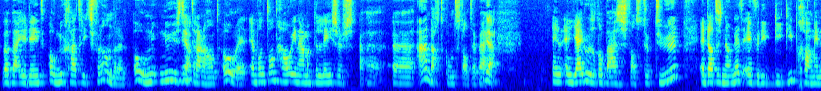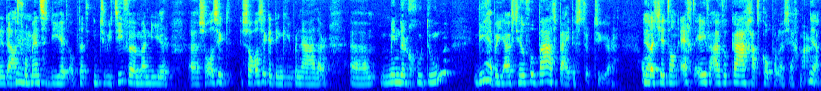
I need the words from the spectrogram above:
waarbij je denkt: oh, nu gaat er iets veranderen. Oh, nu, nu is dit er aan de hand. Oh, en, want dan hou je namelijk de lezers uh, uh, aandacht constant erbij. Ja. En, en jij doet dat op basis van structuur. En dat is nou net even die, die diepgang inderdaad. Voor mhm. mensen die het op dat intuïtieve manier, uh, zoals, ik, zoals ik het denk ik benader, minder goed doen die hebben juist heel veel baat bij de structuur omdat je het dan echt even uit elkaar gaat koppelen, zeg maar. Ja.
